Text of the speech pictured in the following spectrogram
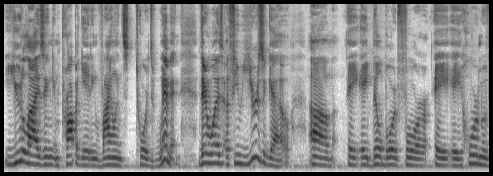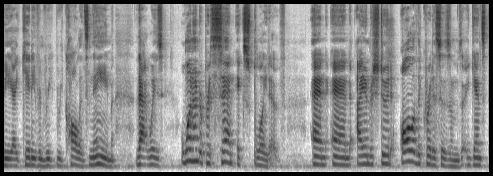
utilizing and propagating violence towards women. There was a few years ago um, a, a billboard for a, a horror movie. I can't even re- recall its name. That was 100% exploitive. And, and I understood all of the criticisms against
